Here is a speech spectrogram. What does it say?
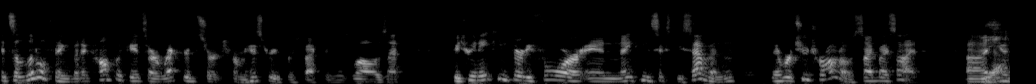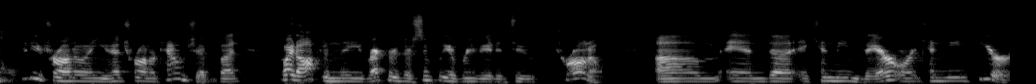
it's a little thing, but it complicates our record search from a history perspective as well. Is that between 1834 and 1967, there were two Torontos side by side. Uh, You had the city of Toronto and you had Toronto Township, but quite often the records are simply abbreviated to Toronto. Um, and uh, it can mean there or it can mean here,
